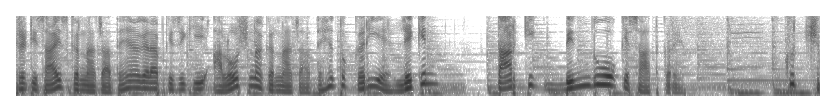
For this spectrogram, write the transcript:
क्रिटिसाइज करना चाहते हैं, अगर आप किसी की आलोचना करना चाहते हैं तो करिए, लेकिन तार्किक बिंदुओं के साथ करें। कुछ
